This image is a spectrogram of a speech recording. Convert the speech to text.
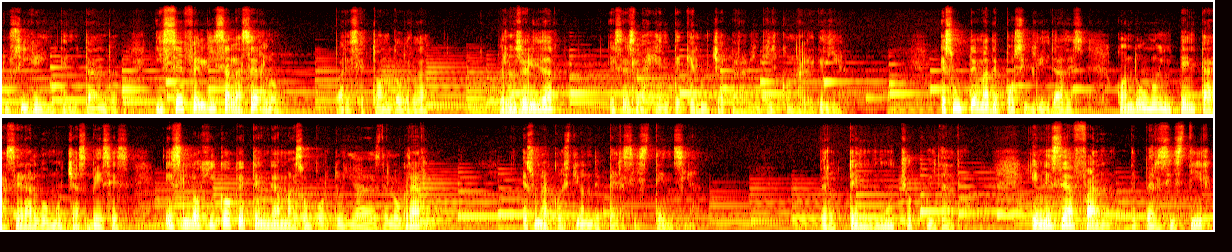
Tú sigue intentando y sé feliz al hacerlo. Parece tonto, ¿verdad? Pero en realidad esa es la gente que lucha para vivir con alegría. Es un tema de posibilidades. Cuando uno intenta hacer algo muchas veces, es lógico que tenga más oportunidades de lograrlo. Es una cuestión de persistencia. Pero ten mucho cuidado. En ese afán de persistir,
